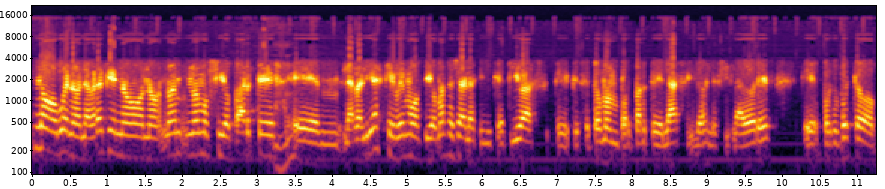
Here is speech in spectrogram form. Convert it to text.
No, bueno, la verdad que no no no, hemos sido parte. Eh, la realidad es que vemos, digo, más allá de las iniciativas que, se toman por parte de las y los legisladores, que por supuesto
